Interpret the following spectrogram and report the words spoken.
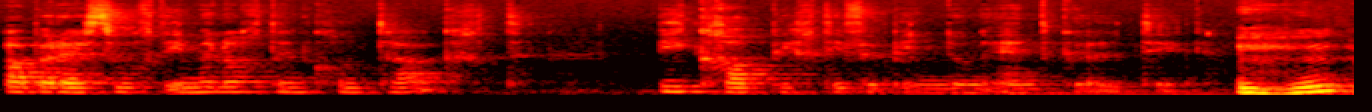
aber er sucht immer noch den Kontakt. Wie kappe ich die Verbindung endgültig? Mhm.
